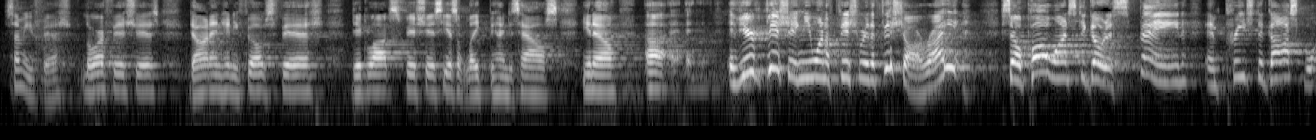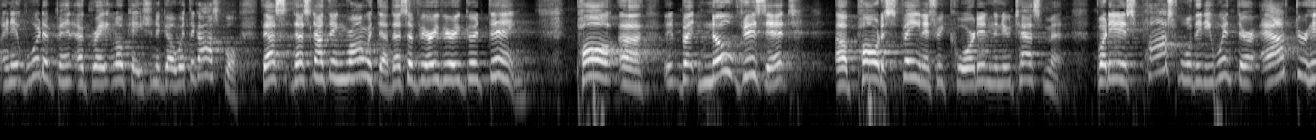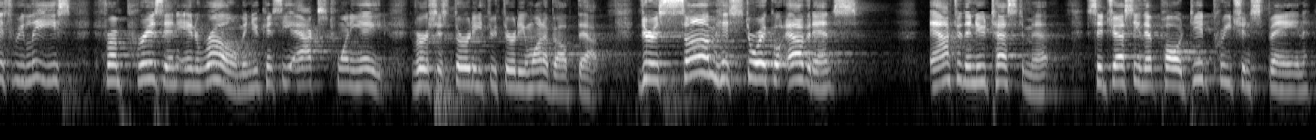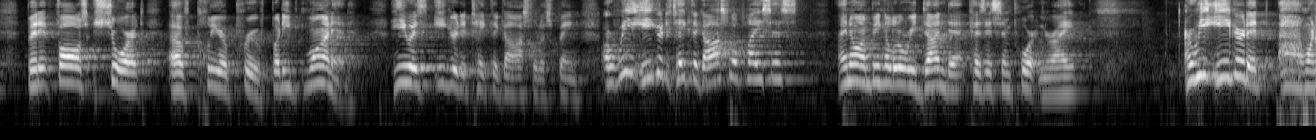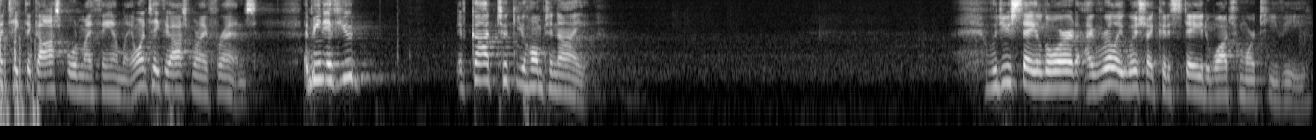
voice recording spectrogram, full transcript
Some of you fish. Laura fishes. Don and Jenny Phillips fish. Dick Locks fishes. He has a lake behind his house. You know, uh, if you're fishing, you want to fish where the fish are, right? So Paul wants to go to Spain and preach the gospel, and it would have been a great location to go with the gospel. That's that's nothing wrong with that. That's a very very good thing. Paul, uh, but no visit of Paul to Spain is recorded in the New Testament. But it is possible that he went there after his release from prison in Rome. And you can see Acts 28, verses 30 through 31 about that. There is some historical evidence after the New Testament suggesting that Paul did preach in Spain, but it falls short of clear proof. But he wanted, he was eager to take the gospel to Spain. Are we eager to take the gospel places? I know I'm being a little redundant because it's important, right? Are we eager to, oh, I want to take the gospel to my family? I want to take the gospel to my friends. I mean, if you, if God took you home tonight, would you say, Lord, I really wish I could have stayed to watch more TV?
